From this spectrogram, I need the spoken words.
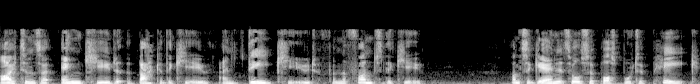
Items are enqueued at the back of the queue and dequeued from the front of the queue. Once again, it's also possible to peek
